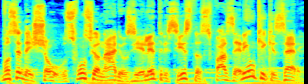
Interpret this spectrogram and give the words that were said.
Você deixou os funcionários e eletricistas fazerem o que quiserem.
